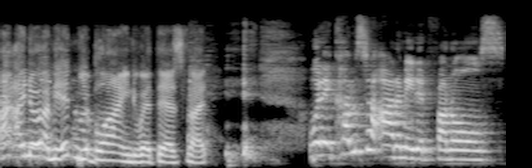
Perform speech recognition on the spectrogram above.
I, I know I'm hitting you blind with this, but when it comes to automated funnels,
